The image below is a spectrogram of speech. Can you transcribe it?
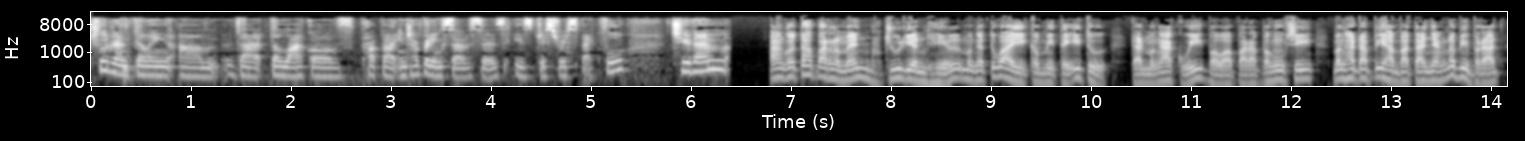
children feeling um, that the lack of proper interpreting services is disrespectful to them. Anggota parlemen Julian Hill mengetuai komite itu dan mengakui bahwa para pengungsi menghadapi hambatan yang lebih berat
